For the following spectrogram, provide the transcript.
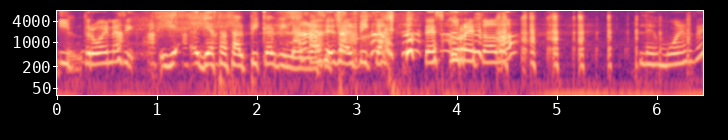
y truenas y Y, y hasta salpica el vinagre. ah, se salpica, te escurre todo. ¿Le muerdes?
